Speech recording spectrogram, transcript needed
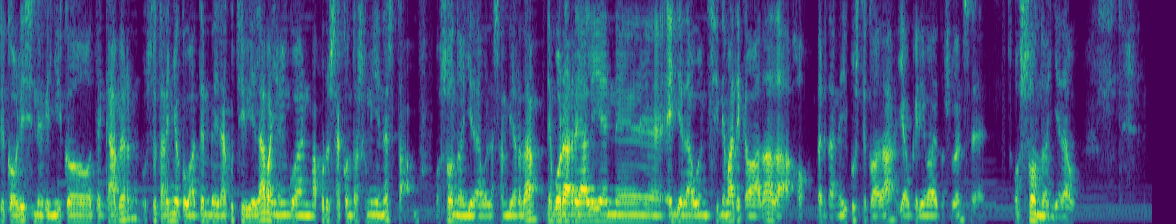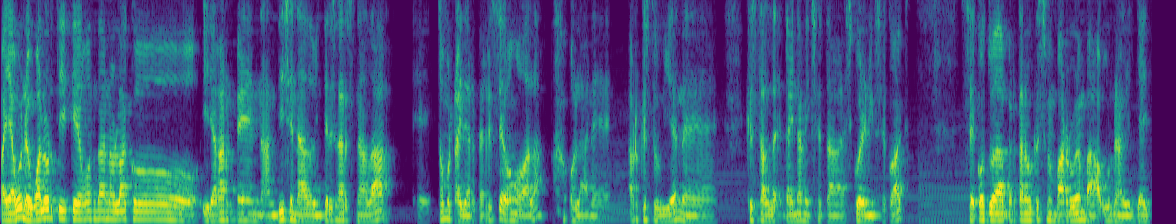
The Coalition eginiko The Cavern, uste dut harinoko baten be erakutsi biela, baina ingoan bapuresa kontrasunien ez, eta oso ondo enge dagoela esan behar da. Denbora realien eh, enge dauen sinematika bat da, da, jo, bertan, eh, ikustekoa da, jaukeri bat eto zuen, ze oso ondo enge dau. Baina, bueno, igual hortik egonda nolako iragarpen handizena edo interesgarrizena da, eh, Tomb Raider berriz egongo dala, holan eh, aurkeztu bien, eh, Crystal Dynamics eta Square Enixekoak. Sekotu da bertan aurkezpen barruen, ba, unal jain,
